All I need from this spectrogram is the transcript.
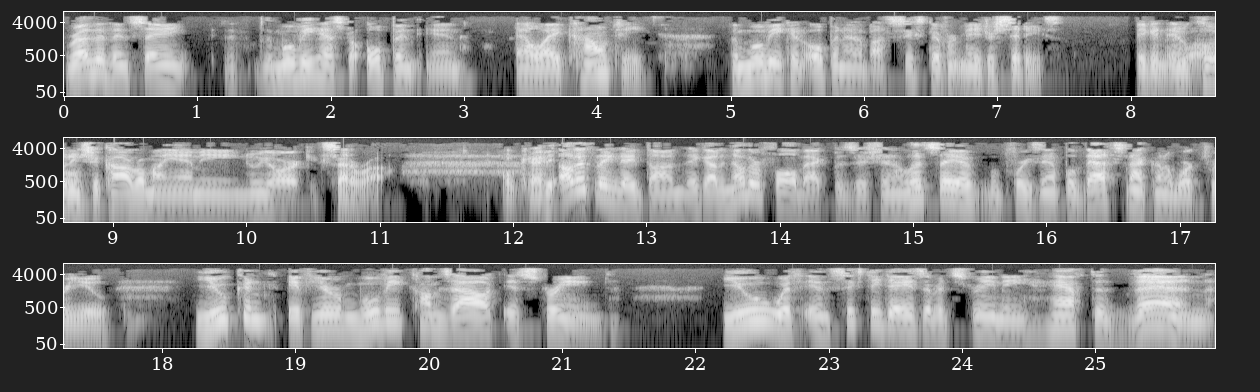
Rather than saying the, the movie has to open in L.A. County, the movie can open in about six different major cities, it can, including Chicago, Miami, New York, etc. Okay. The other thing they've done, they got another fallback position. And let's say, if, for example, that's not going to work for you. You can, if your movie comes out, is streamed, you within 60 days of its streaming have to then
